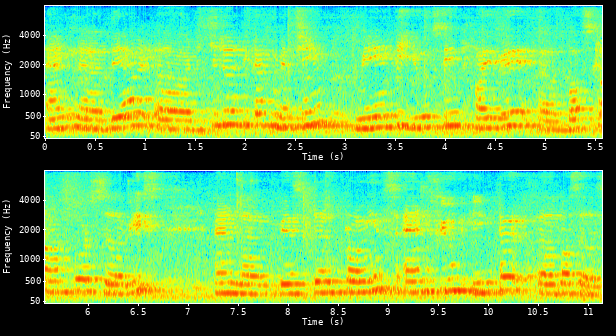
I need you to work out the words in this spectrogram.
And uh, their uh, digital ticket machine mainly used in highway bus transport service and western province and few inter buses.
